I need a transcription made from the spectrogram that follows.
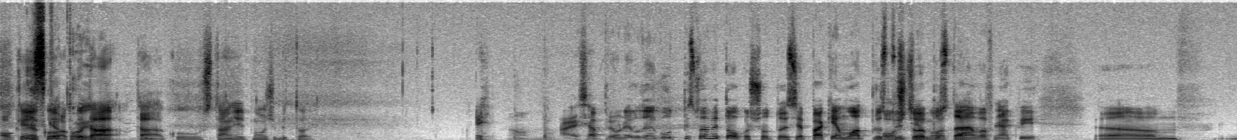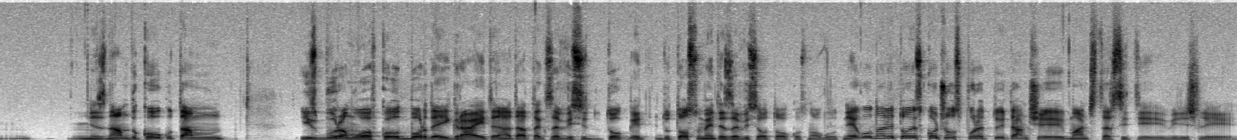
Окей, ако, Иска ако той. да, да, ако остане, може би той. Е, айде сега при него да не го отписваме толкова, защото той все пак е млад, плюс Още и той е е млад, поставен в някакви... ам, не знам доколко там избора му в кой отбор да играе и т.н. зависи до, тол- е, до този момент е зависел толкова много от него. Нали, той е скочил според той там, че Манчестър Сити, видиш ли,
